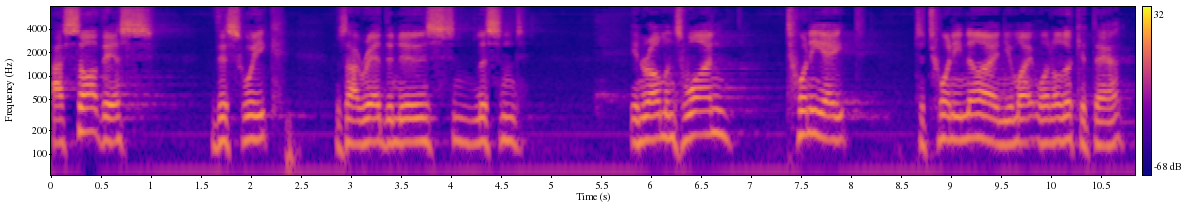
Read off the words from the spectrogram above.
I saw this this week as I read the news and listened. In Romans 1, 28 to 29, you might want to look at that.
